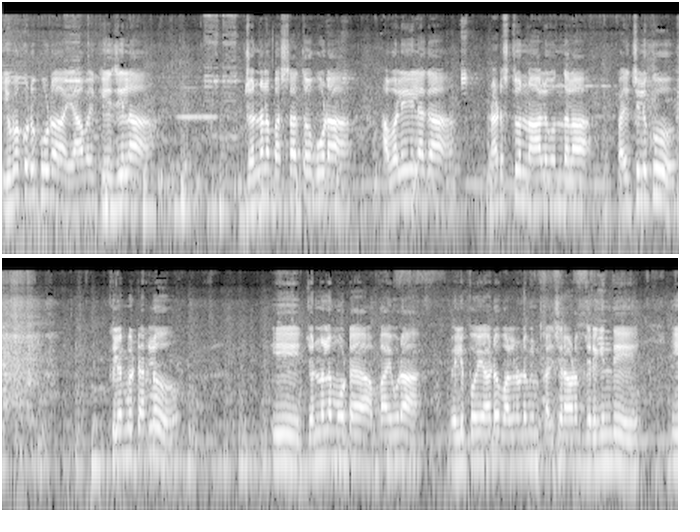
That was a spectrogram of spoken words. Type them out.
యువకుడు కూడా యాభై కేజీల జొన్నల బస్తాతో కూడా అవలీలగా నడుస్తూ నాలుగు వందల పైచిలుకు కిలోమీటర్లు ఈ జొన్నల మూట అబ్బాయి కూడా వెళ్ళిపోయాడు. వాళ్ళ నుండి మేము కలిసి రావడం జరిగింది. ఈ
